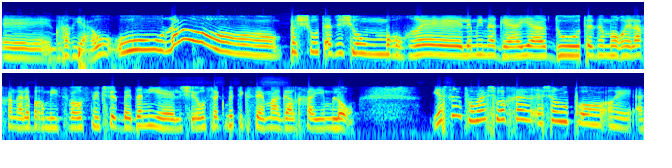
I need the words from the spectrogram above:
אה, גבריהו, הוא לא פשוט איזשהו מורה למנהגי היהדות, איזה מורה להכנה לבר מצווה או סניף של בית דניאל שעוסק בטקסי מעגל חיים, לא. יש לנו פה משהו אחר, יש לנו פה אה, אה,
